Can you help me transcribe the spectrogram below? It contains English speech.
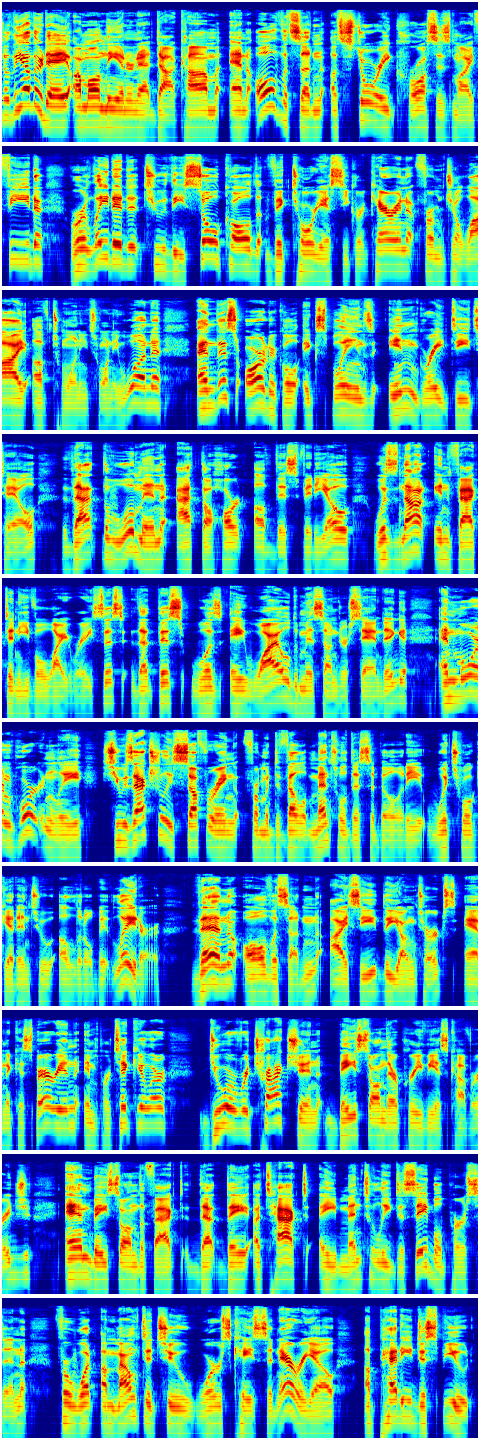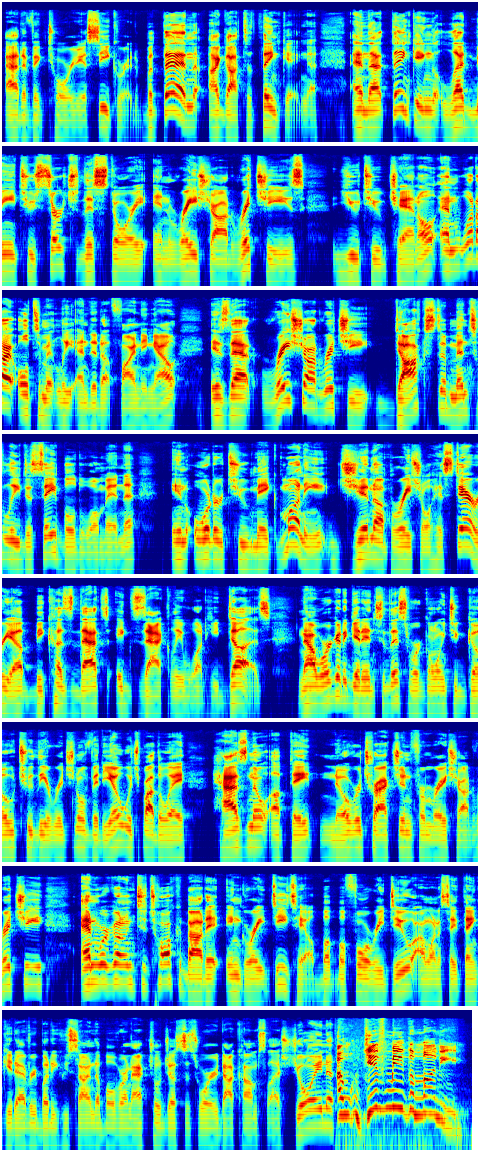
So the other day, I'm on the internet.com, and all of a sudden, a story crosses my feed related to the so called Victoria's Secret Karen from July of 2021. And this article explains in great detail that the woman at the heart of this video was not, in fact, an evil white racist, that this was a wild misunderstanding, and more importantly, she was actually suffering from a developmental disability, which we'll get into a little bit later. Then, all of a sudden, I see the Young Turks, Ana Kasparian in particular, do a retraction based on their previous coverage and based on the fact that they attacked a mentally disabled person for what amounted to worst case scenario a petty dispute at a Victoria's Secret. But then I got to thinking, and that thinking led me to search this story in Rashad Richey's YouTube channel, and what I ultimately ended up finding out is that Rashad Richey doxed a mentally disabled woman in order to make money, gin up racial hysteria because that's exactly what he does. Now, we're going to get into this. We're going to go to the original video, which, by the way, has no update, no retraction from Rashad Richey, and we're going to talk about it in great detail. But before we do, I want to say thank you to everybody who signed up over on actualjusticewarrior.com slash join. Give me the money.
